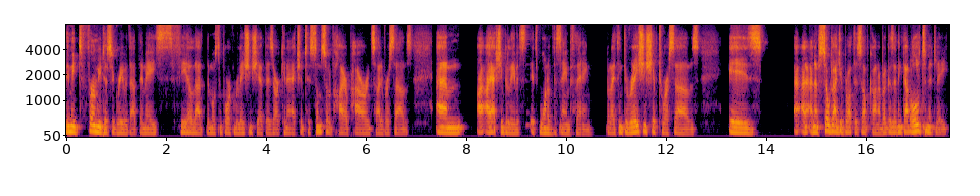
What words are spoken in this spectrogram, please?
they may firmly disagree with that. They may feel that the most important relationship is our connection to some sort of higher power inside of ourselves. Um, I, I actually believe it's it's one of the same thing but I think the relationship to ourselves is, and I'm so glad you brought this up, Connor, because I think that ultimately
